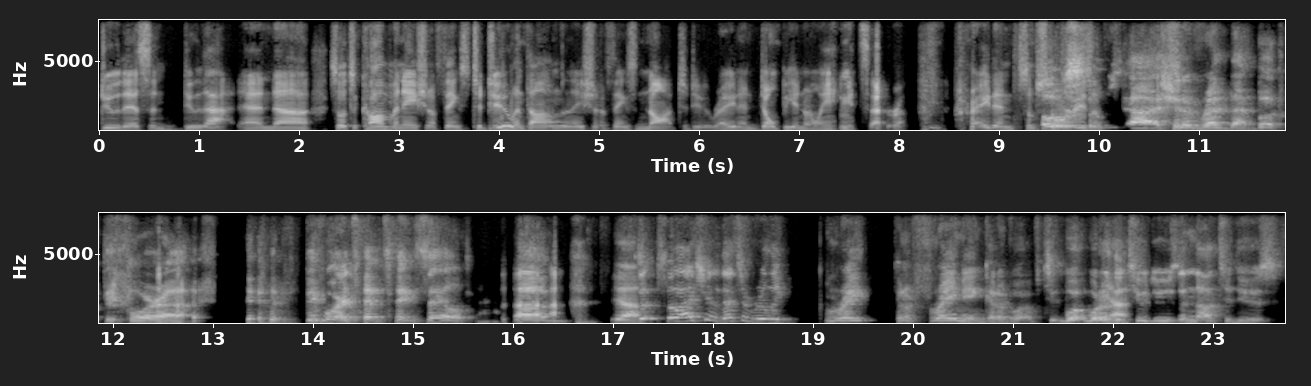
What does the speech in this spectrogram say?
do this and do that. And uh, so it's a combination of things to do and combination of things not to do right? And don't be annoying etc right? And some oh, stories oh, of uh, i should have read that book before uh, before attempting sales. Um, yeah. so, so, actually that's a really great kind of framing kind of, of two, what what are yeah. the to do's and not to do's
